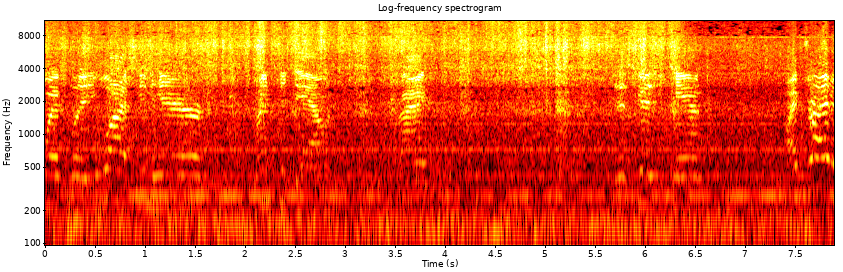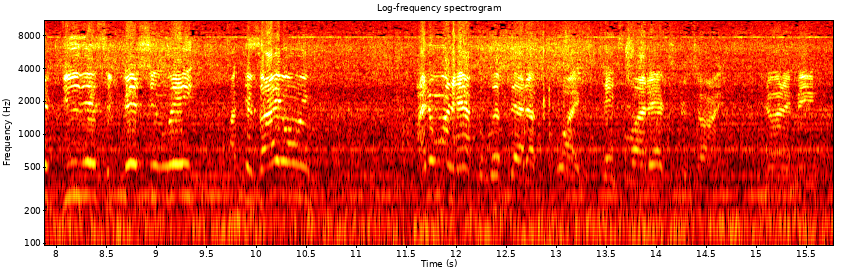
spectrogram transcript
quickly. You wash in here, rinse it down, right? As good as you can. I try to do this efficiently uh, because I only, I don't want to have to lift that up twice. It takes a lot of extra time. You know what I mean?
